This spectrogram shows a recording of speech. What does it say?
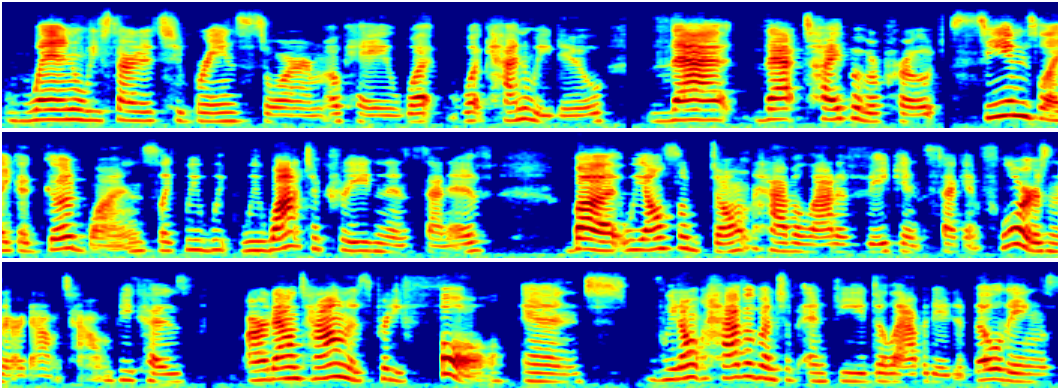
When we started to brainstorm okay what what can we do? That that type of approach seemed like a good one. It's like we, we we want to create an incentive but we also don't have a lot of vacant second floors in our downtown because our downtown is pretty full and we don't have a bunch of empty dilapidated buildings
